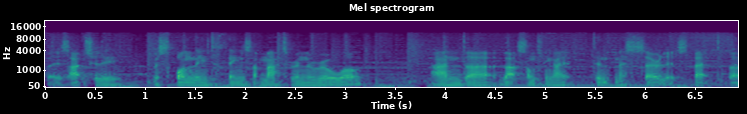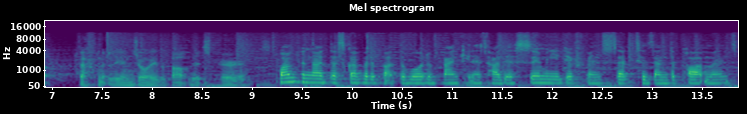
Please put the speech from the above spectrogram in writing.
but it's actually responding to things that matter in the real world. And uh, that's something I didn't necessarily expect, but definitely enjoyed about the experience. One thing I discovered about the world of banking is how there's so many different sectors and departments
